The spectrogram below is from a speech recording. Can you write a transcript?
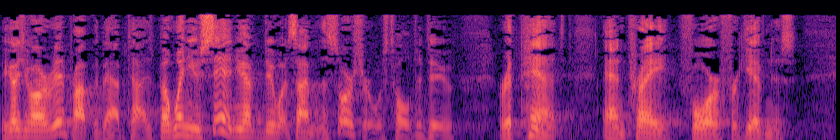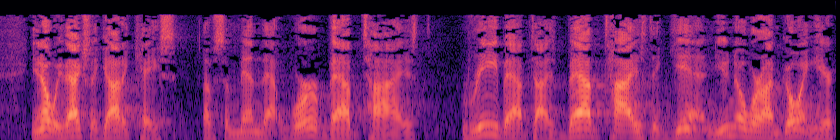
because you've already been properly baptized. But when you sin, you have to do what Simon the sorcerer was told to do repent and pray for forgiveness. You know, we've actually got a case of some men that were baptized, rebaptized, baptized again. You know where I'm going here.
